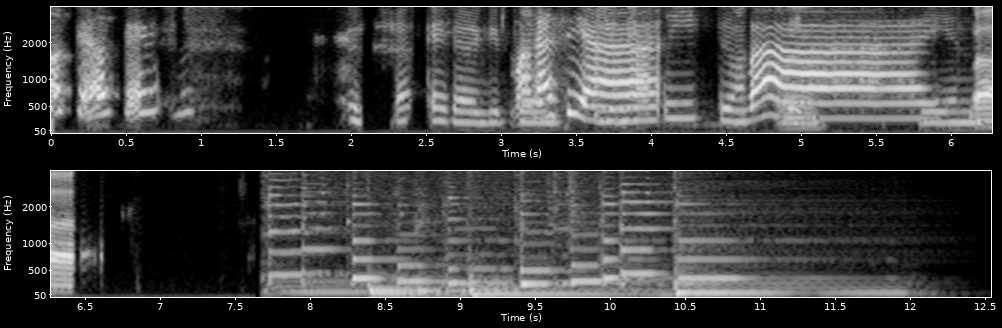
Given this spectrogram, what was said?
Oke, oke. Oke kalau gitu. Makasih See you ya. next week. Terima kasih. Bye. Bye.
